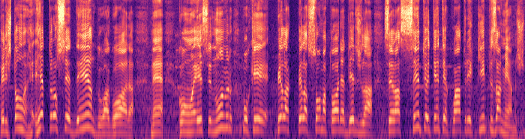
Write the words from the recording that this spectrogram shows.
Eles estão retrocedendo agora né, com esse número, porque pela, pela somatória deles lá será 184 equipes a menos.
